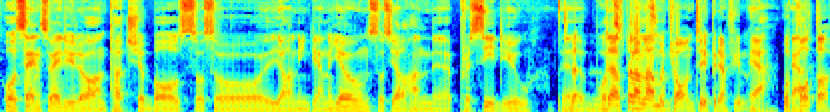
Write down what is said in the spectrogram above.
och sen så är det ju då Untouchables och så gör han Indiana Jones och så gör han eh, Presidio. eh, Där, spelar han amerikan typ i den filmen. Ja, Och ja. pratar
